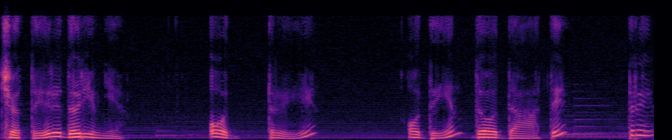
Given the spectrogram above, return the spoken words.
4 дорівнює 3, 1 додати 3.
